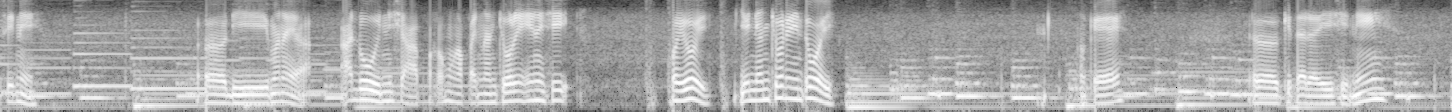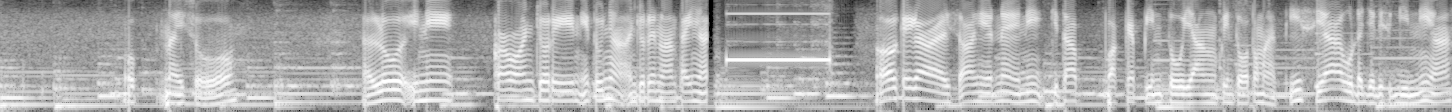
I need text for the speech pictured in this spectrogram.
sini. Uh, di mana ya? Aduh ini siapa? Kamu ngapain ngancurin ini sih? Woi woi jangan ngancurin itu woi. Oke. Okay. uh, kita dari sini. Up nice oh. Lalu ini kau hancurin itunya hancurin lantainya Oke okay guys, akhirnya ini kita pakai pintu yang pintu otomatis ya, udah jadi segini ya.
